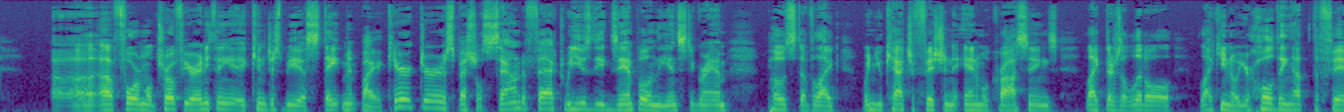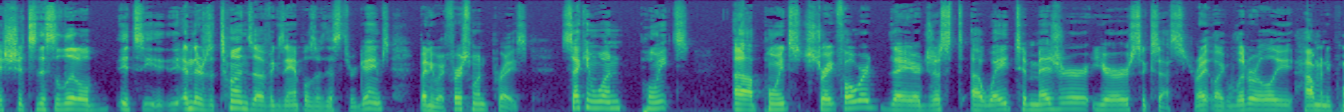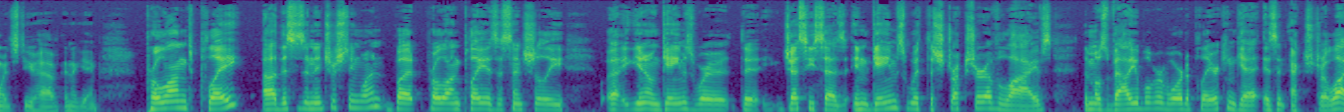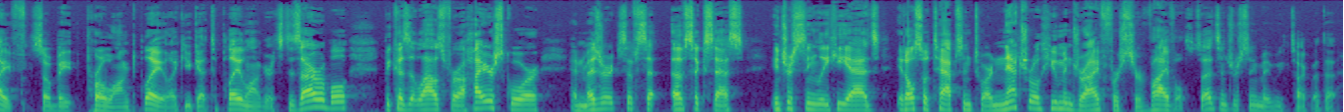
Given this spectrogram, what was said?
uh, a formal trophy or anything. It can just be a statement by a character, a special sound effect. We use the example in the Instagram post of like when you catch a fish in Animal Crossings, like there's a little like you know you're holding up the fish. It's this little it's and there's a tons of examples of this through games. But anyway, first one praise. Second one points uh, points straightforward. They are just a way to measure your success, right? Like literally, how many points do you have in a game? Prolonged play. Uh, this is an interesting one, but prolonged play is essentially, uh, you know, in games where the Jesse says in games with the structure of lives, the most valuable reward a player can get is an extra life. So ba- prolonged play, like you get to play longer. It's desirable because it allows for a higher score and measure of of success Interestingly, he adds, it also taps into our natural human drive for survival. So that's interesting. Maybe we can talk about that.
